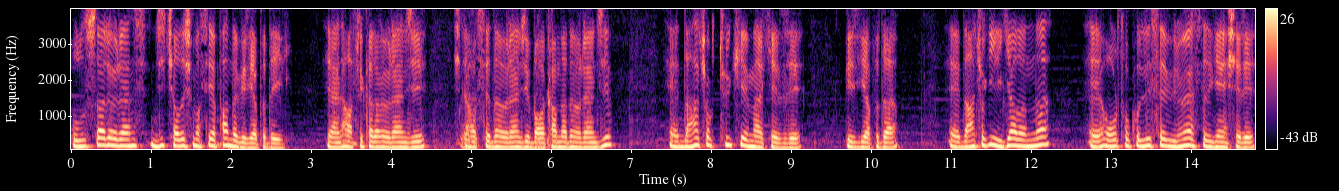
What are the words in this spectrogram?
Uluslararası öğrenci çalışması yapan da bir yapı değil. Yani Afrika'dan öğrenci, işte Evet. Asya'dan öğrenci, Balkanlardan öğrenci. E, daha çok Türkiye merkezli bir yapıda e, daha çok ilgi alanına e, ortaokul, lise ve üniversite gençleri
